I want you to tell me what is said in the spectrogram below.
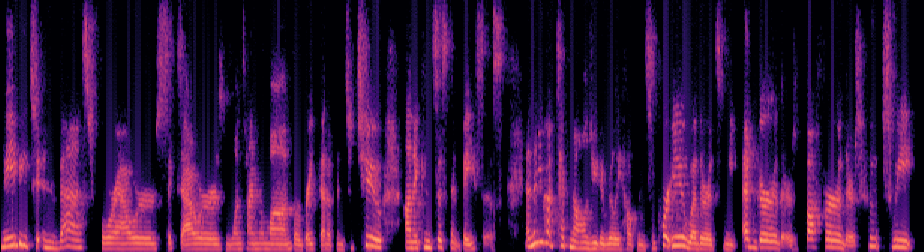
maybe to invest four hours, six hours, one time a month, or break that up into two on a consistent basis. And then you have technology to really help and support you, whether it's Meet Edgar, there's Buffer, there's Hootsuite.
